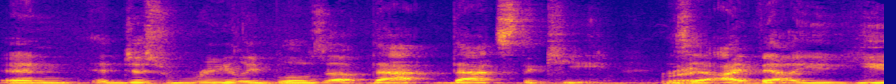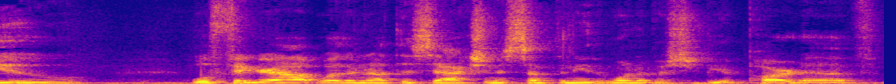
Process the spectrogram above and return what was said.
and it just really blows up that that's the key right. is that I value you we'll figure out whether or not this action is something either one of us should be a part of.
